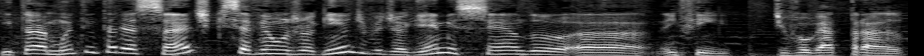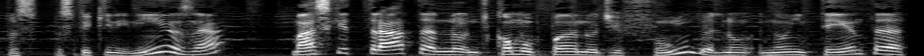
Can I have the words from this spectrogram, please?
Então é muito interessante que você vê um joguinho de videogame sendo, ah, enfim, divulgado para os pequenininhos, né? Mas que trata no- como pano de fundo, ele não, não intenta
